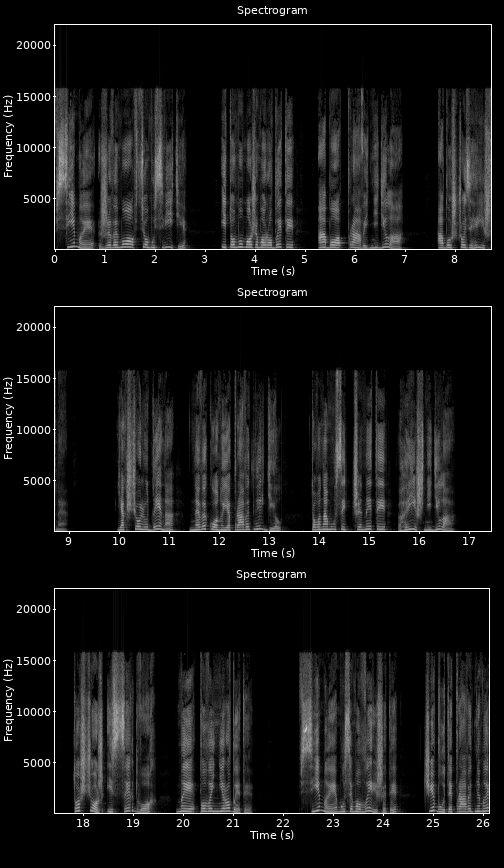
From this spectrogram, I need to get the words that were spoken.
Всі ми живемо в цьому світі і тому можемо робити або праведні діла, або щось грішне. Якщо людина не виконує праведних діл, то вона мусить чинити грішні діла. То що ж із цих двох ми повинні робити? Всі ми мусимо вирішити, чи бути праведними,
